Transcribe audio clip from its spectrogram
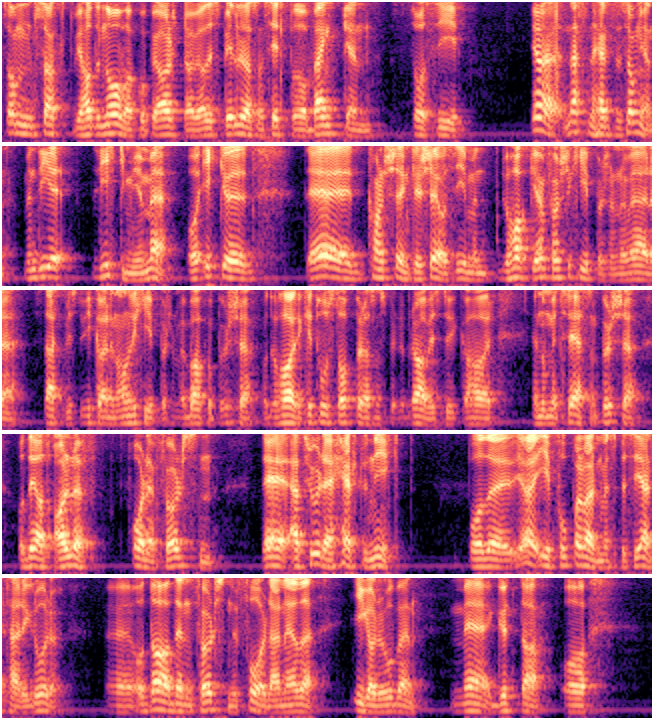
Som sagt, vi hadde Novak oppe i Alta. Vi hadde spillere som sitter på benken så å si ja, nesten hele sesongen. Men de er like mye med. Og ikke Det er kanskje en klisjé å si, men du har ikke en førstekeeper som leverer sterkt hvis du ikke har en andrekeeper som er bak og pusher. Og du har ikke to stoppere som spiller bra hvis du ikke har en nummer tre som pusher. Og det at alle får den følelsen, det, jeg tror det er helt unikt. Både ja, i fotballverdenen, men spesielt her i Grorud. Eh, og da den følelsen du får der nede i garderoben med gutta og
